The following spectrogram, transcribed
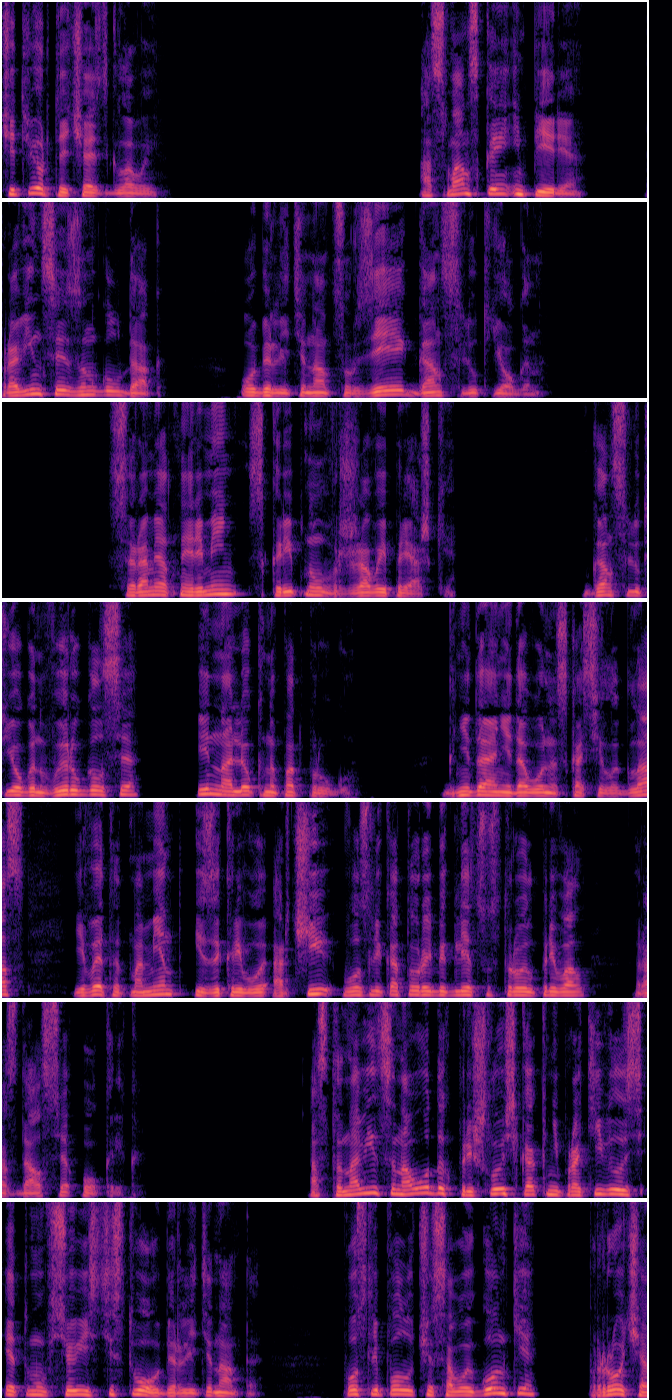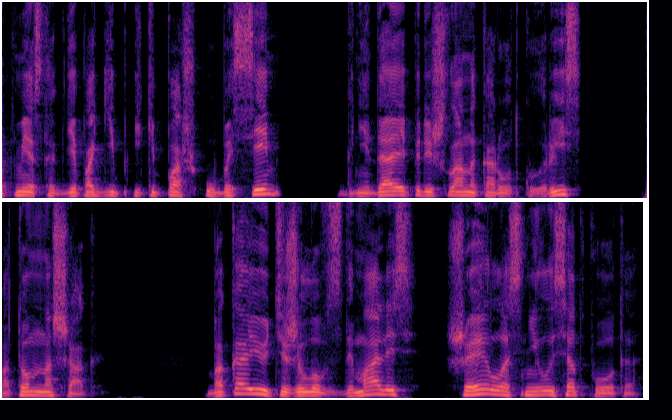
Четвертая часть главы. Османская империя. Провинция Зангулдак. Обер-лейтенант Сурзея Ганс Лют Йоган. Сыромятный ремень скрипнул в ржавой пряжке. Ганс Лют Йоган выругался и налег на подпругу. Гнедая недовольно скосила глаз, и в этот момент из-за кривой арчи, возле которой беглец устроил привал, раздался окрик. Остановиться на отдых пришлось, как не противилось этому все естество обер-лейтенанта. После получасовой гонки, прочь от места, где погиб экипаж УБ-7, гнедая перешла на короткую рысь, потом на шаг. Бока ее тяжело вздымались, шея лоснилась от пота.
